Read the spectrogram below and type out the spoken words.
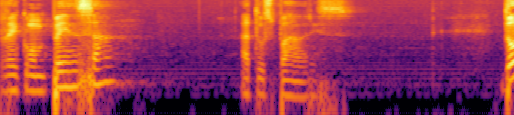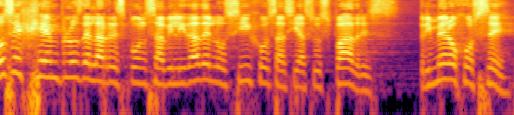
Recompensa a tus padres. Dos ejemplos de la responsabilidad de los hijos hacia sus padres. Primero José,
